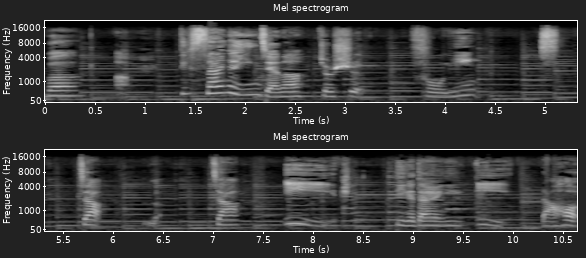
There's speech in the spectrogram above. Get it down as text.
b 啊。第三个音节呢，就是辅音加了加 e，第一个单元音 e，然后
